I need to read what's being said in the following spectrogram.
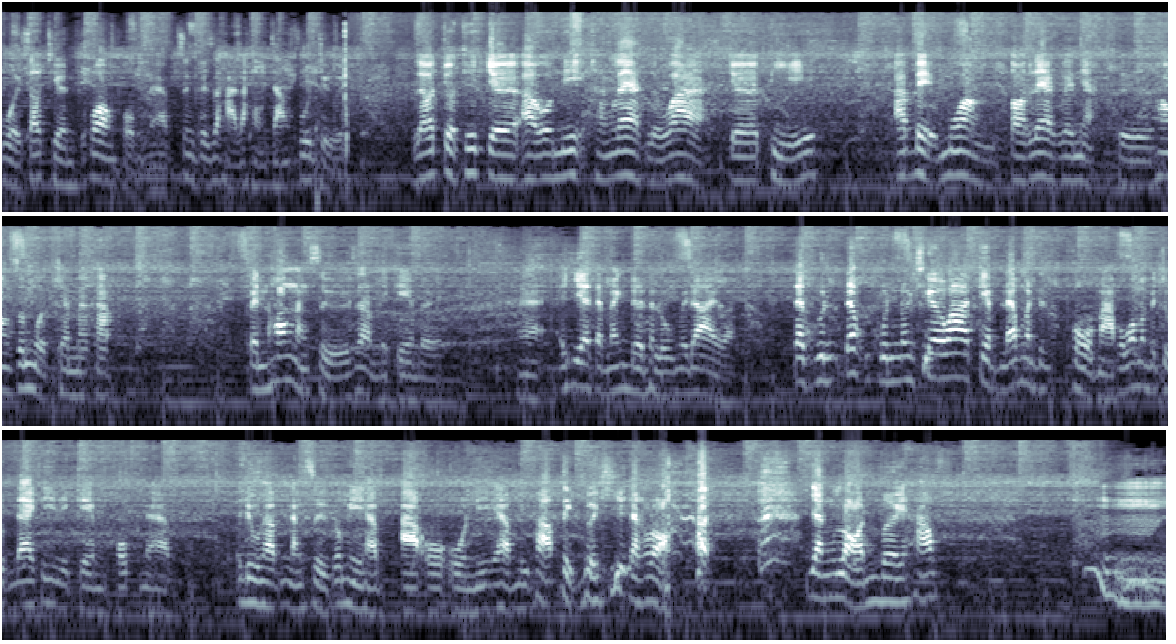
หวยเศร้าเทียนคือพ่อของผมนะครับ ซึ่งเป็นสหายรักของจางฟู่จืดแล้วจุดที่เจออาโอนิครั้งแรกหรือว่าเจอผีอาเบะม่วงตอนแรกเลยเนี่ย คือห้องสมุดใช่ไหมครับ เป็นห้องหนังสือสำหรับในเกมเลย นะฮะไอ้เฮียแต่แม่งเดินทะลุไม่ได้วะแต่คุณแต่คุณต้องเชื่อว่าเก็บแล้วมันจะโผล่มาเพราะว่ามันเป็นจุดแรกที่ในเกมพบนะครับไปดูครับหนังสือก็มีครับ R O O นี้ครับมีภาพติดด้วยเฮียยังหลอนยังหลอนเบยครับอืม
